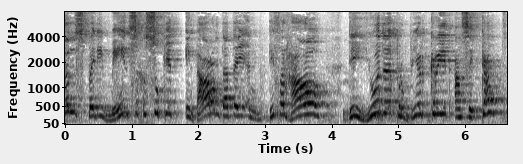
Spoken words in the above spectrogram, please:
guns by die mense gesoek het en daarom dat hy in die verhaal die Jode probeer kry het aan sy kant.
